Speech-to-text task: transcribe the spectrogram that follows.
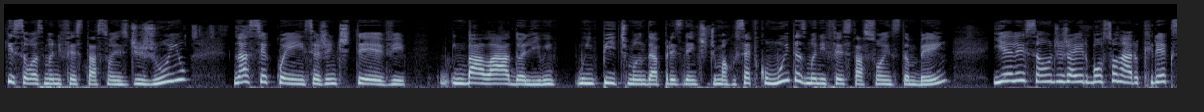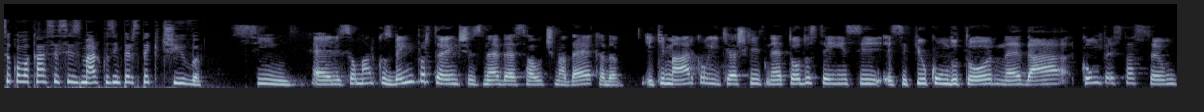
que são as manifestações de junho. Na sequência, a gente teve embalado ali o impeachment da presidente Dilma Rousseff com muitas manifestações também e a eleição de Jair Bolsonaro. Queria que você colocasse esses marcos em perspectiva. Sim, é, eles são marcos bem importantes né, dessa última década e que marcam e que acho que né, todos têm esse, esse fio condutor né, da contestação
